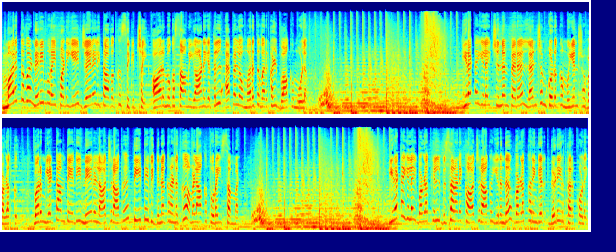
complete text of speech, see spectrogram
மருத்துவ நெறிமுறைப்படியே ஜெயலலிதாவுக்கு சிகிச்சை. ஆறுமுகசாமி ஆணையத்தில் அப்பல்லோ மருத்துவர்கள் வாக்குமூலம். இரட்டை இலை சின்னம் பெற லஞ்சம் கொடுக்க முயன்ற வழக்கு. வரும் எட்டாம் தேதி நேரில் ஆஜராக டிடிவி தினகரனுக்கு அமலாக்கத்துறை சம்மன். இரட்டை இலை வழக்கில் விசாரணைக்கு ஆஜராக இருந்த வழக்கறிஞர் திடீர் தற்கொலை.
